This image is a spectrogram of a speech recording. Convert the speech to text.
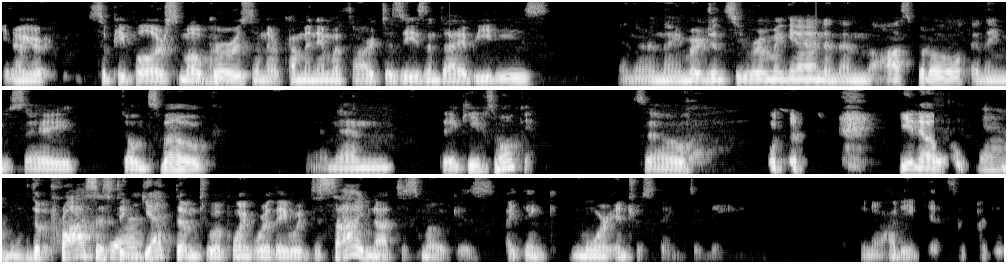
You know, you're some people are smokers mm-hmm. and they're coming in with heart disease and diabetes, and they're in the emergency room again, and then the hospital, and then you say don't smoke, and then they keep smoking. So you know yeah. the process yeah. to get them to a point where they would decide not to smoke is i think more interesting to me. You know how do you get somebody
